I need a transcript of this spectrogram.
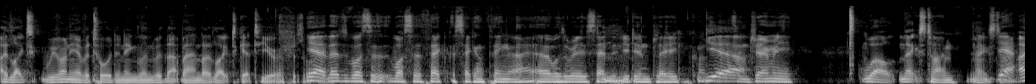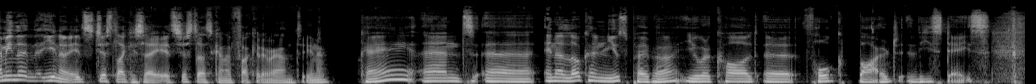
I'd like to. We've only ever toured in England with that band. I'd like to get to Europe as well. Yeah, that was a, was the sec- second thing. I, I was really sad that you didn't play concerts Yeah. In Germany. Well, next time. Next time. Yeah. I mean, the, you know, it's just like I say. It's just us kind of fucking around. You know. Okay, and uh, in a local newspaper, you were called a folk bard these days.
